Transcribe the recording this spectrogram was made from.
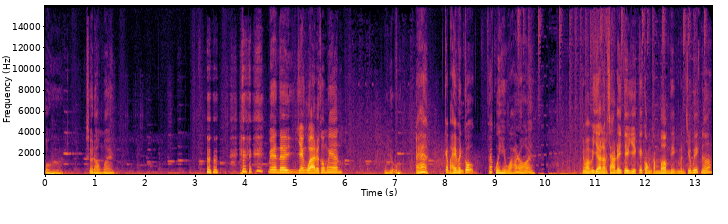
ui sao đông vậy? Mấy anh ơi gian quà được không mấy anh? À cái bẫy mình có phát huy hiệu quả rồi. Nhưng mà bây giờ làm sao để tiêu diệt cái con cầm bơm thì mình chưa biết nữa.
